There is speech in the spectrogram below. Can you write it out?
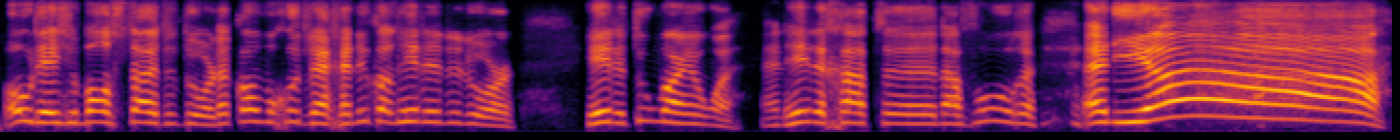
Oh, deze bal stuit het door. Daar komen we goed weg. En nu kan Hidde erdoor. Hidde, toe maar, jongen. En Hidde gaat uh, naar voren. En ja!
